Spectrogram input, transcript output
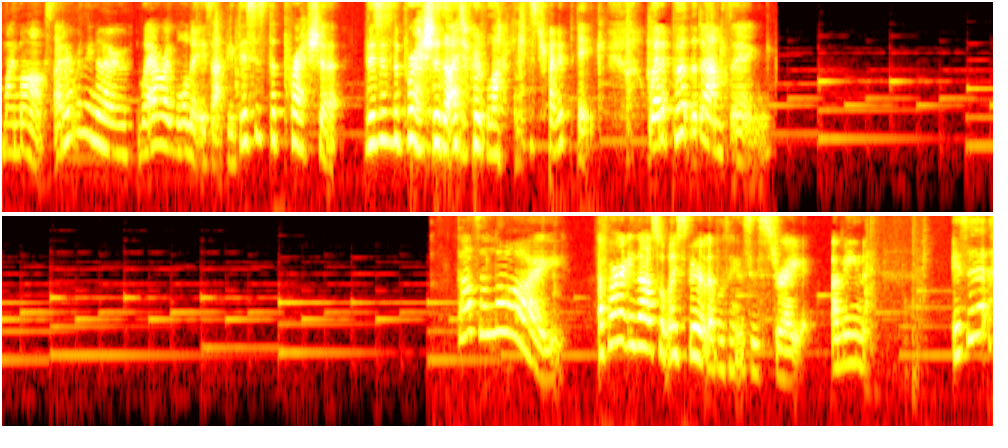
my marks. I don't really know where I want it exactly. This is the pressure. This is the pressure that I don't like is trying to pick where to put the damn thing. That's a lie. Apparently that's what my spirit level thinks is straight. I mean, is it?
